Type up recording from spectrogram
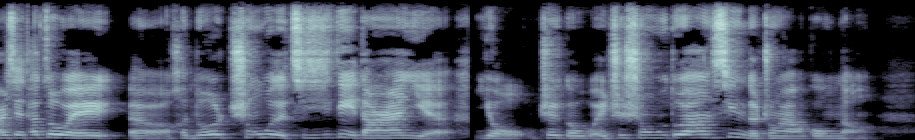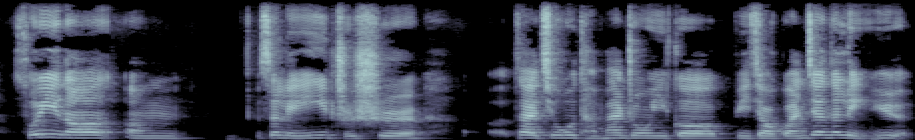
而且它作为呃很多生物的栖息地，当然也有这个维持生物多样性的重要功能。所以呢，嗯，森林一直是在气候谈判中一个比较关键的领域。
